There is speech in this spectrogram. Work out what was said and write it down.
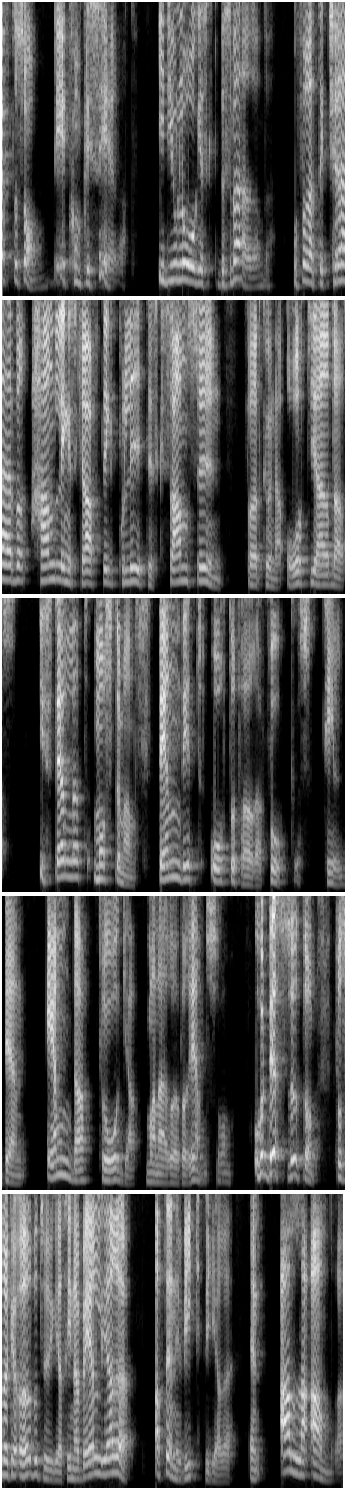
eftersom det är komplicerat, ideologiskt besvärande och för att det kräver handlingskraftig politisk samsyn för att kunna åtgärdas. Istället måste man ständigt återföra fokus till den enda fråga man är överens om, och dessutom försöka övertyga sina väljare att den är viktigare än alla andra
